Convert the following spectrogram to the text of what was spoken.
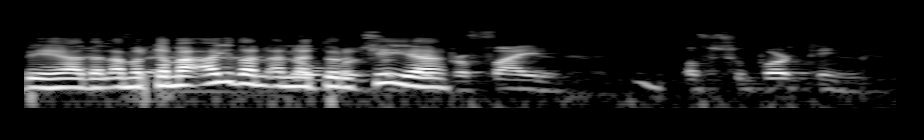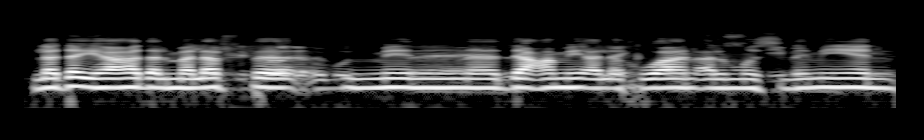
بهذا الأمر؟ كما أيضا أن تركيا لديها هذا الملف من دعم الإخوان المسلمين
